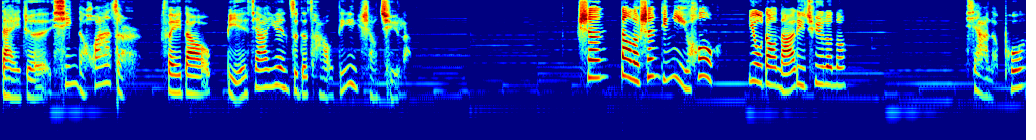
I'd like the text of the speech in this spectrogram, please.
带着新的花籽儿，飞到别家院子的草地上去了。山到了山顶以后，又到哪里去了呢？下了坡，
